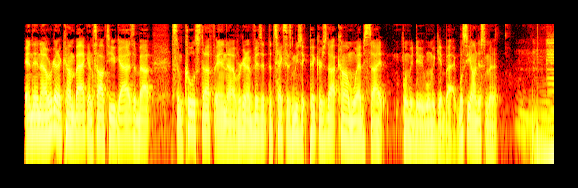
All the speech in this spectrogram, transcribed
and then uh, we're going to come back and talk to you guys about some cool stuff, and uh, we're going to visit the TexasMusicPickers.com website when we do when we get back. We'll see y'all in just a minute. I'm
